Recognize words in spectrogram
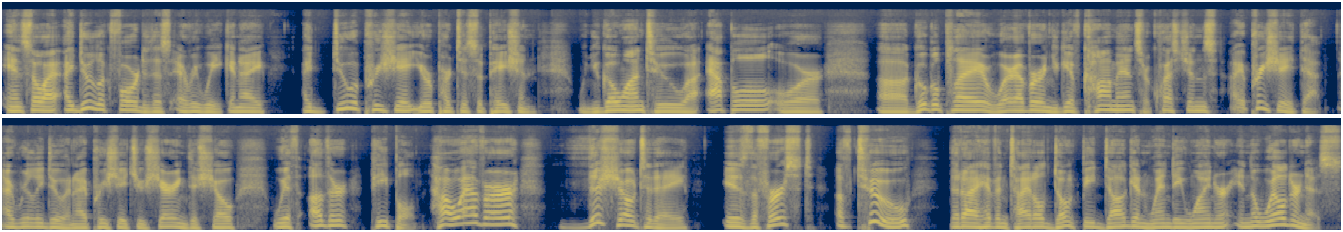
And so I, I do look forward to this every week. And I, I do appreciate your participation. When you go on to uh, Apple or uh, Google Play or wherever, and you give comments or questions. I appreciate that. I really do. And I appreciate you sharing this show with other people. However, this show today is the first of two that I have entitled Don't Be Doug and Wendy Whiner in the Wilderness.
